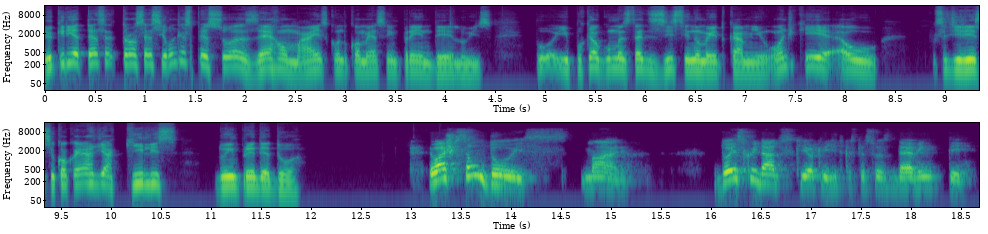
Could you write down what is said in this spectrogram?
Eu queria até que você trouxesse onde as pessoas erram mais quando começam a empreender, Luiz, e porque algumas até desistem no meio do caminho. Onde que é o você diria assim, o calcanhar de Aquiles do empreendedor? Eu acho que são dois, Mário. Dois cuidados que eu acredito que as pessoas devem ter.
